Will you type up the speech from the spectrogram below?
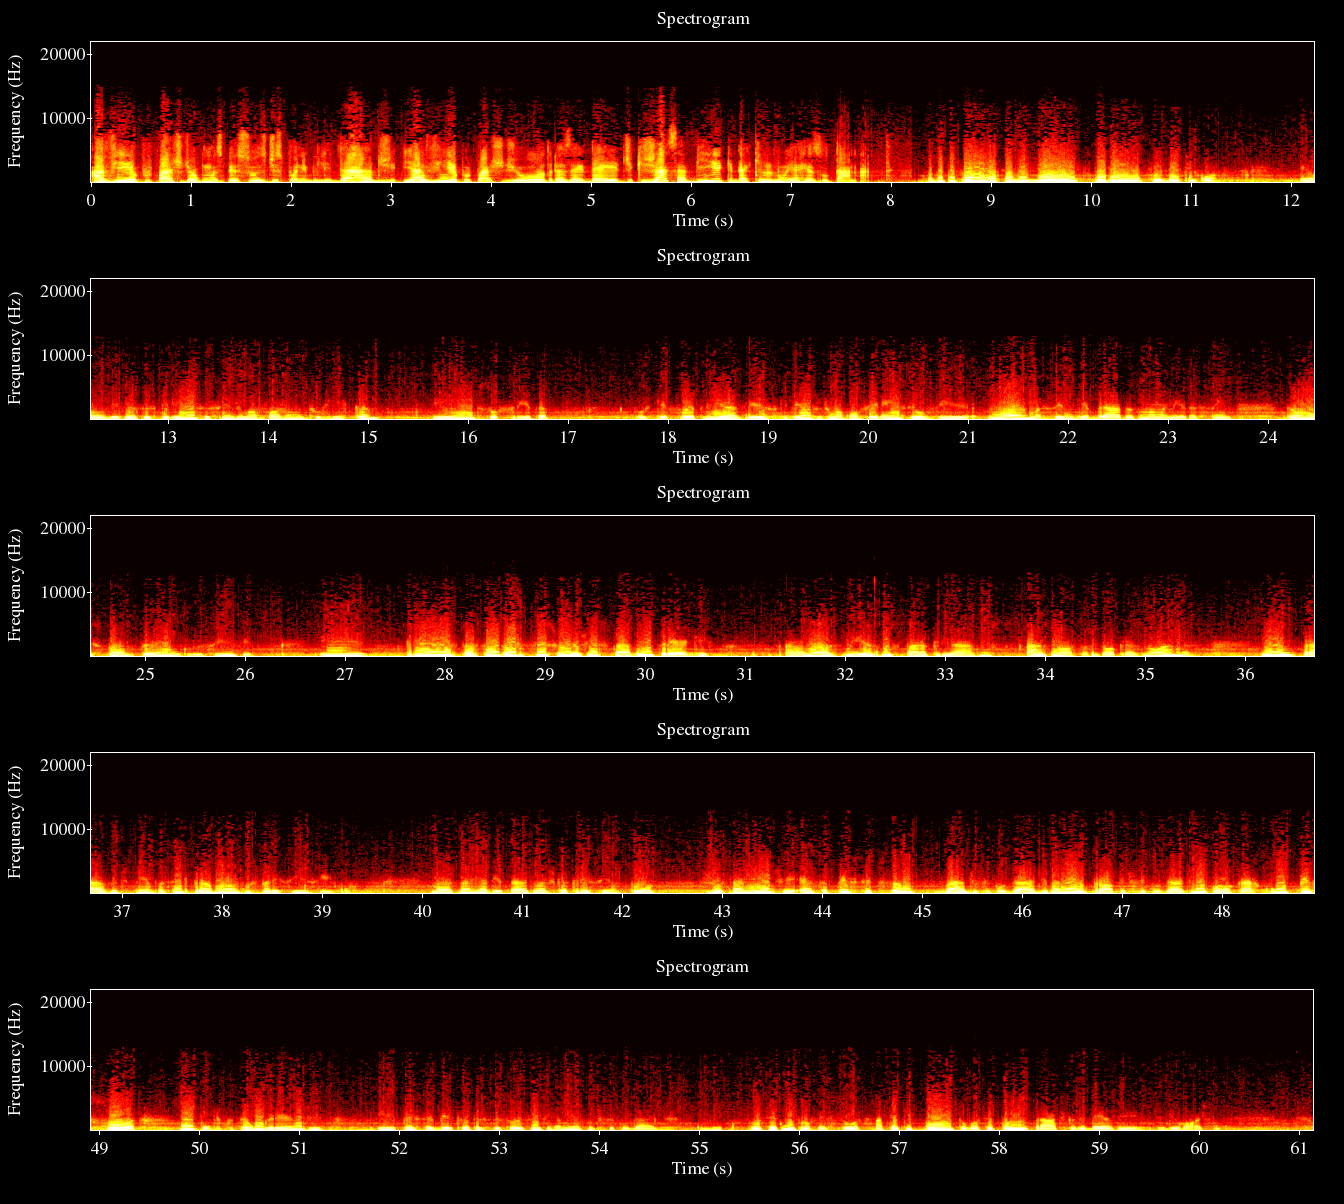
havia por parte de algumas pessoas disponibilidade e havia por parte de outras a ideia de que já sabia que daquilo não ia resultar nada. De que forma você viveu a experiência desse encontro? Eu vivi essa experiência assim, de uma forma muito rica e muito sofrida, porque foi a primeira vez que dentro de uma conferência eu vi normas serem quebradas de uma maneira assim, tão espontânea, inclusive, e criando uma situação tão difícil onde a gente estava entregue a nós mesmos para criarmos as nossas próprias normas e num prazo de tempo assim que para nós nos parecia exíguo. Mas na realidade eu acho que acrescentou justamente essa percepção da dificuldade, da minha própria dificuldade, me colocar como pessoa num público tão grande e perceber que outras pessoas vivem a mesma dificuldade comigo. Você como professor, até que ponto você põe em prática as ideias de, de Roger?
